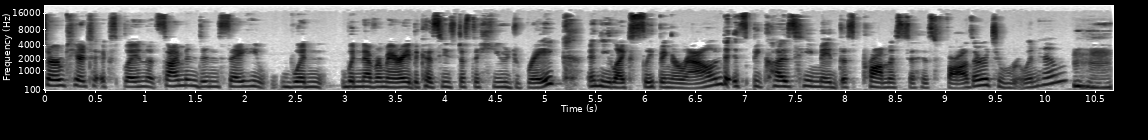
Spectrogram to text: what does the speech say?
served here to explain that Simon didn't say he wouldn't would never marry because he's just a huge rake and he likes sleeping around. It's because he made this promise to his father to ruin him. Mm-hmm.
